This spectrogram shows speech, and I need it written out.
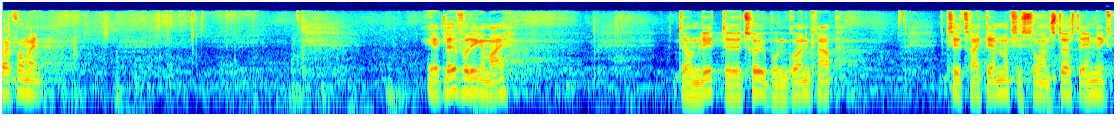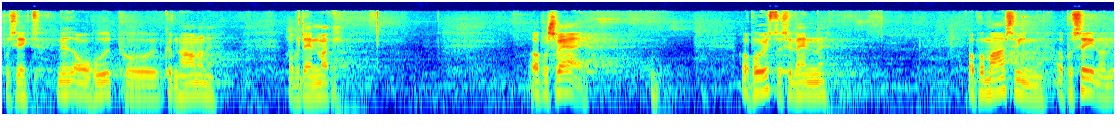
Tak, formand. Jeg er glad for, at det ikke er mig, der om lidt øh, trykker på den grønne knap til at trække Danmarks historiens største anlægsprojekt ned over hovedet på københavnerne og på Danmark. og på Sverige og på Østersølandene og på marsvinene og på sælerne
